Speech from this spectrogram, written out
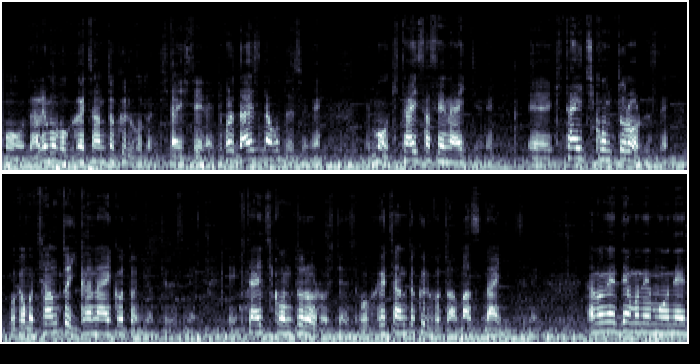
もう誰も僕がちゃんと来ることに期待していないって。これ大事なことですよね。もう期待させないっていうね、えー、期待値コントロールですね。僕はもうちゃんと行かないことによってですね、え期待値コントロールをしてです僕がちゃんと来ることはまずないんですね。あのねでもねもうね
